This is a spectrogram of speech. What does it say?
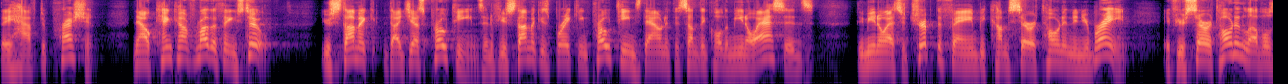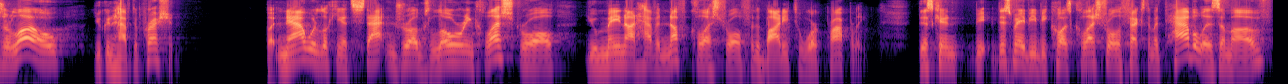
They have depression. Now, can come from other things too. Your stomach digests proteins, and if your stomach is breaking proteins down into something called amino acids, the amino acid tryptophan becomes serotonin in your brain. If your serotonin levels are low, you can have depression. But now we're looking at statin drugs lowering cholesterol. You may not have enough cholesterol for the body to work properly. This, can be, this may be because cholesterol affects the metabolism of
